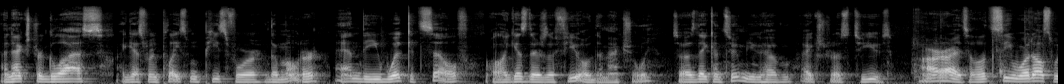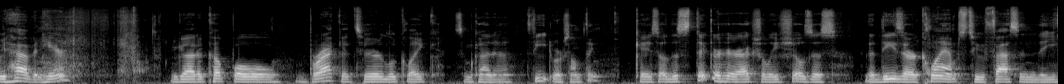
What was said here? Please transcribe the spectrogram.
an extra glass, I guess replacement piece for the motor, and the wick itself. Well, I guess there's a few of them actually. So as they consume, you have extras to use. All right, so let's see what else we have in here. We got a couple brackets here, look like some kind of feet or something. Okay, so this sticker here actually shows us that these are clamps to fasten the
